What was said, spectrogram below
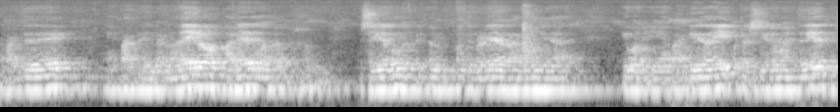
aparte de parte de invernaderos, paredes, otras personas, enseguida con contemplaría las comunidades. Y bueno, y a partir de ahí pues, recibiremos expedientes.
